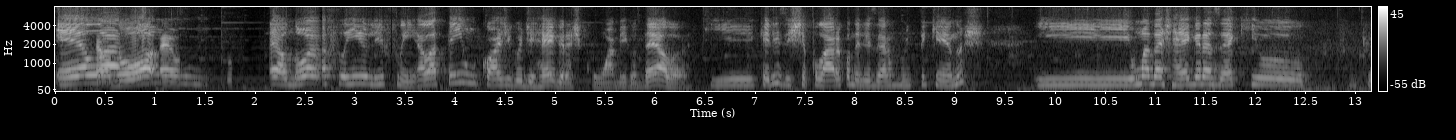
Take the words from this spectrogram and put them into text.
Ela. É o Noah, é o... É, o Noah Flynn e o Lee Flynn. Ela tem um código de regras com um amigo dela que, que eles estipularam quando eles eram muito pequenos. E uma das regras é que o que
